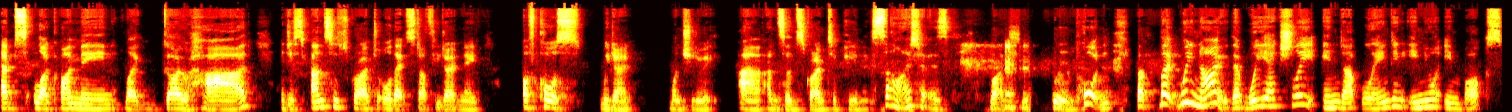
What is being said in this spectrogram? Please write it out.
Abs- like I mean, like go hard and just unsubscribe to all that stuff you don't need. Of course, we don't want you to uh, unsubscribe to PM Excite as like we're important, but but we know that we actually end up landing in your inbox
